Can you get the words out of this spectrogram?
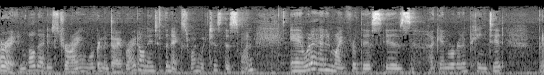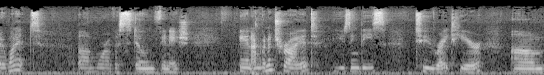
All right, and while that is drying, we're gonna dive right on into the next one, which is this one. And what I had in mind for this is, again, we're gonna paint it, but I want it uh, more of a stone finish. And I'm gonna try it using these two right here. Um,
